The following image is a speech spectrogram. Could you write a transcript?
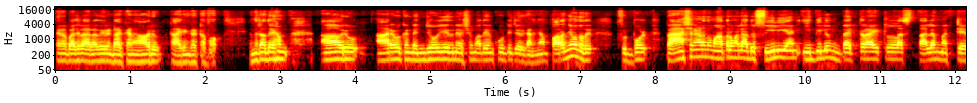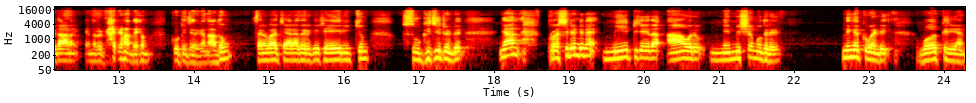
ഫെനർബാച്ചയുടെ ആരാധകർ ഉണ്ടാക്കുകയാണ് ആ ഒരു കാര്യം കേട്ടപ്പോൾ. എന്നിട്ട് അദ്ദേഹം ആ ഒരു ആരവൊക്കെ കണ്ട് എൻജോയ് ചെയ്തതിനു ശേഷം അദ്ദേഹം കൂട്ടിച്ചേർക്കുകയാണ്. ഞാൻ പറഞ്ഞു വന്നത് ഫുട്ബോൾ പാഷനാണെന്ന് മാത്രമല്ല അത് ഫീൽ ചെയ്യാൻ ഇതിലും ബെറ്റർ ആയിട്ടുള്ള സ്ഥലം മറ്റേതാണ് എന്നൊരു കാര്യമാണ് അദ്ദേഹം കൂട്ടിച്ചേർക്കുന്നത്. അതും സെനബാച്ച് ആരാധകർക്ക് ശരിക്കും സുഖിച്ചിട്ടുണ്ട്. ഞാൻ പ്രസിഡന്റിനെ മീറ്റ് ചെയ്ത ആ ഒരു നിമിഷം മുതൽ നിങ്ങൾക്ക് വേണ്ടി വർക്ക് ചെയ്യാൻ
